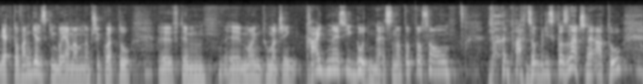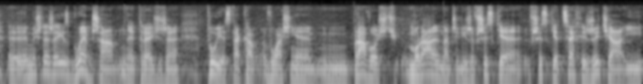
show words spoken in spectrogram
jak to w angielskim, bo ja mam na przykład tu y, w tym y, moim tłumaczeniu kindness i goodness, no to to są bardzo bliskoznaczne, a tu y, myślę, że jest głębsza y, treść, że tu jest taka właśnie mm, prawość moralna, czyli że wszystkie, wszystkie cechy życia i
